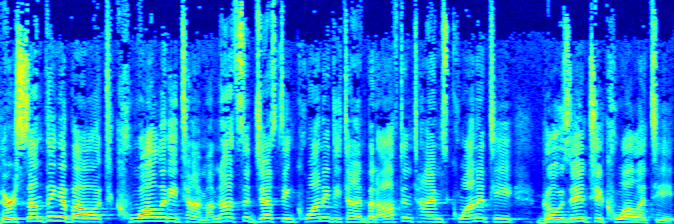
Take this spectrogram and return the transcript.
There's something about quality time. I'm not suggesting quantity time, but oftentimes quantity goes into quality.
